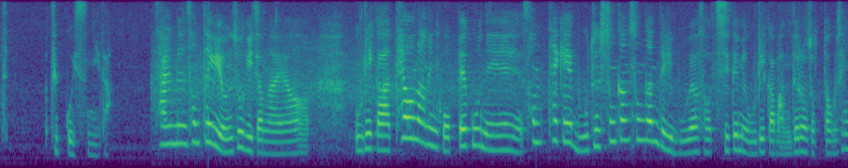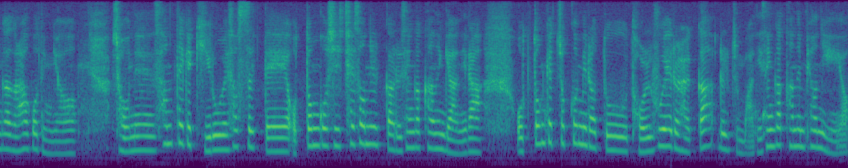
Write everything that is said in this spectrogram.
드- 듣고 있습니다. 삶은 선택의 연속이잖아요. 우리가 태어나는 거 빼고는 선택의 모든 순간순간들이 모여서 지금의 우리가 만들어졌다고 생각을 하거든요. 저는 선택의 기로에 섰을 때 어떤 것이 최선일까를 생각하는 게 아니라 어떤 게 조금이라도 덜 후회를 할까를 좀 많이 생각하는 편이에요.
